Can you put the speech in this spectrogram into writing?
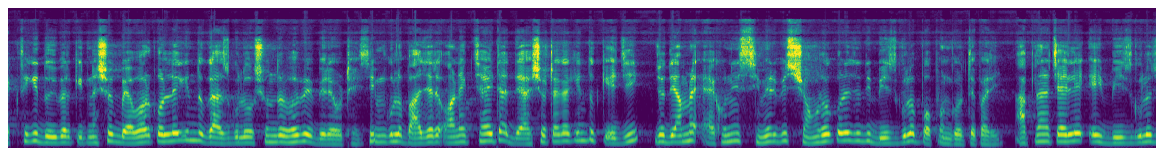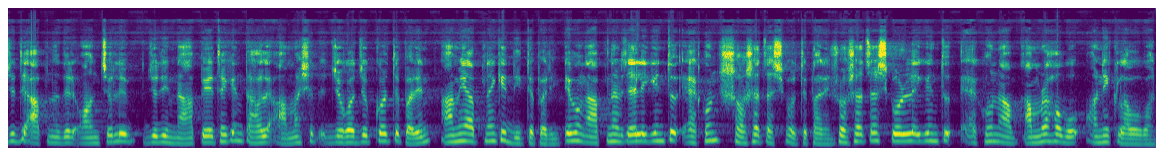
এক থেকে দুইবার কীটনাশক ব্যবহার করলে কিন্তু গাছগুলো সুন্দরভাবে বেড়ে ওঠে। সিমগুলো বাজারে অনেক চাহিদা, দেড়শো টাকা কিন্তু কেজি। যদি আমরা এখনই সিমের বীজ সংগ্রহ করে যদি বীজগুলো বপন করতে পারি। আপনারা চাইলে এই বীজগুলো যদি আপনাদের অঞ্চলে যদি না পেয়ে থাকেন, তাহলে আমার সাথে যোগাযোগ করতে পারেন। আমি আপনাকে দিতে পারি এবং আপনারা চাইলে কিন্তু এখন শশা চাষ করতে পারেন। শশা চাষ করলে কিন্তু এখন আমরা হব অনেক লাভবান।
